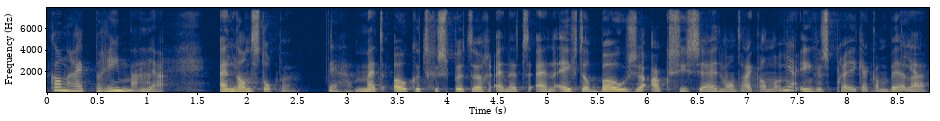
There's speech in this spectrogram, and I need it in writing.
Kan hij prima. ja. en dan stoppen. Ja. Met ook het gesputter en, het, en eventueel boze acties. Hè? Want hij kan nog in gesprek, hij kan bellen.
